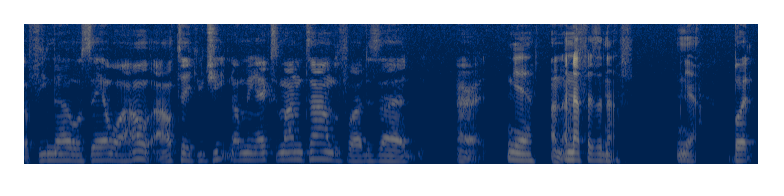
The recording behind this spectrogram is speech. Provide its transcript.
a female will say, "Well, I'll, I'll take you cheating on me X amount of times before I decide." All right, Yeah. enough. Enough, is enough. Yeah. But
